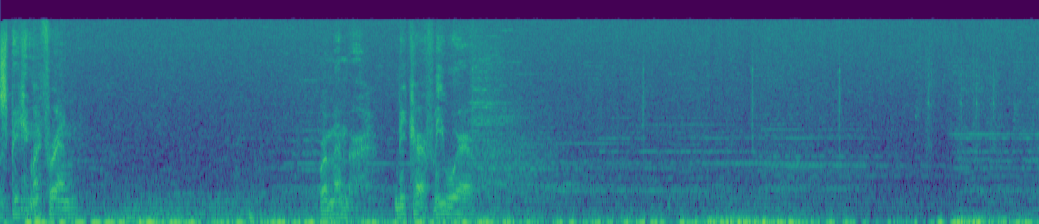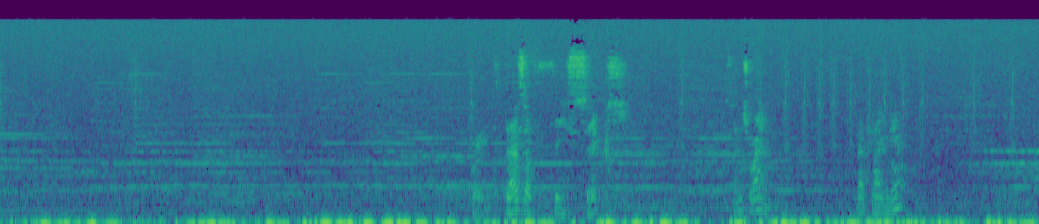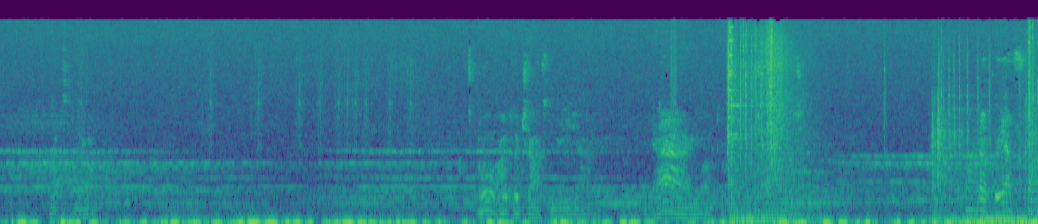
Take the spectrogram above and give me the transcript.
speaking, my friend. Remember, be careful, beware. Wait, that's a V6? Since when? That like new? Yeah, you want to. Oh, look, we have uh,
